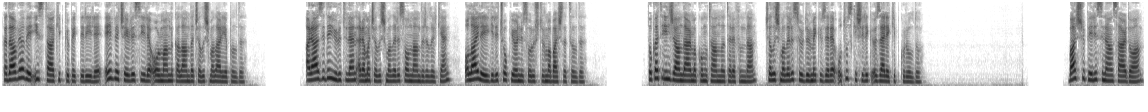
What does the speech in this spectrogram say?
Kadavra ve iz takip köpekleriyle ev ve çevresiyle ormanlık alanda çalışmalar yapıldı. Arazide yürütülen arama çalışmaları sonlandırılırken, olayla ilgili çok yönlü soruşturma başlatıldı. Tokat İl Jandarma Komutanlığı tarafından çalışmaları sürdürmek üzere 30 kişilik özel ekip kuruldu. Baş şüpheli Sinan Sardoğan,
